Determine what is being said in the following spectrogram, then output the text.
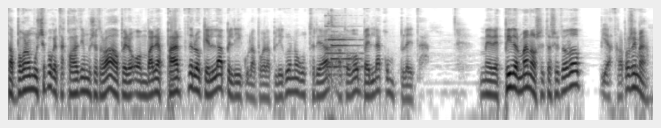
Tampoco no mucho, porque estas cosas tienen mucho trabajo, pero en varias partes de lo que es la película. Porque la película nos gustaría a todos verla completa. Me despido, hermanos. Esto ha sido todo y hasta la próxima.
